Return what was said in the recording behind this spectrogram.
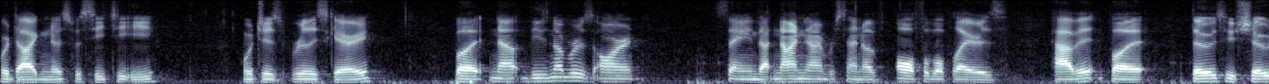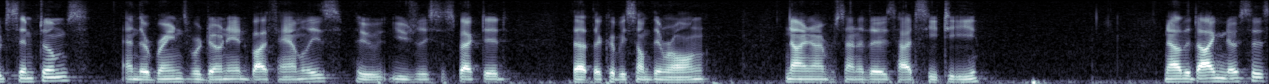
were diagnosed with CTE, which is really scary. But now these numbers aren't saying that 99% of all football players have it, but those who showed symptoms and their brains were donated by families who usually suspected that there could be something wrong, 99% of those had CTE. Now the diagnosis,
